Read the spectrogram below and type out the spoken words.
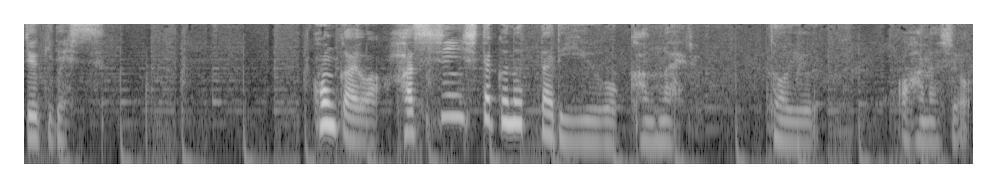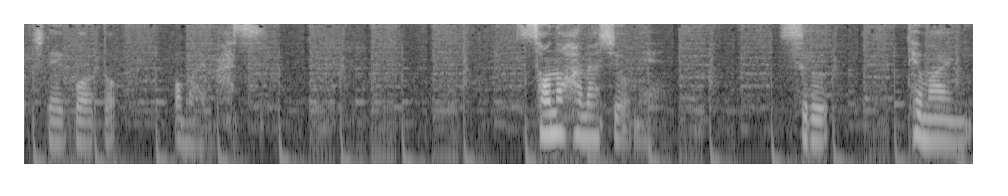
藤幸です。今回は発信したくなった理由を考えるというお話をしていこうと思います。その話をねする手前に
